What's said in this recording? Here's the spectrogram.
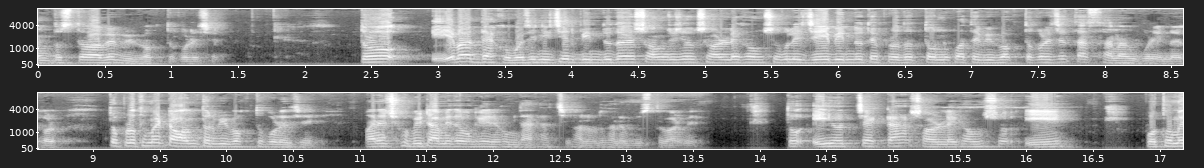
অন্তস্থভাবে বিভক্ত করেছে। তো এবার দেখো, বলছে নিচের বিন্দুদ্বয়ের সংযোজক সরলরেখা অংশগুলি যে বিন্দুতে প্রদত্ত অনুপাতে বিভক্ত করেছে তার স্থানাঙ্ক নির্ণয় করো। তো প্রথমে একটা অন্তর বিভক্ত করেছে মানে ছবিটা আমি তোমাকে এরকম দেখাচ্ছি, ভালো তাহলে বুঝতে পারবে। তো এই হচ্ছে একটা সরলরেখা অংশ এ প্রথমে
